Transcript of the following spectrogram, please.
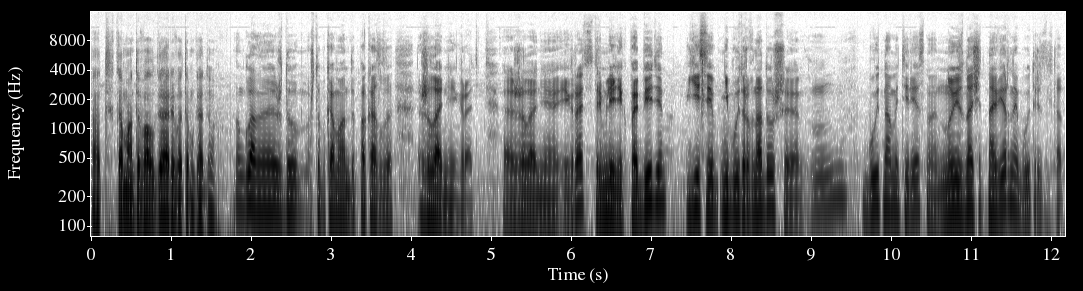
от команды Волгари в этом году? Ну, главное, жду, чтобы команда показывала желание играть. Э, Желание играть, стремление к победе. Если не будет равнодушия, будет нам интересно. Ну и значит, наверное, будет результат.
